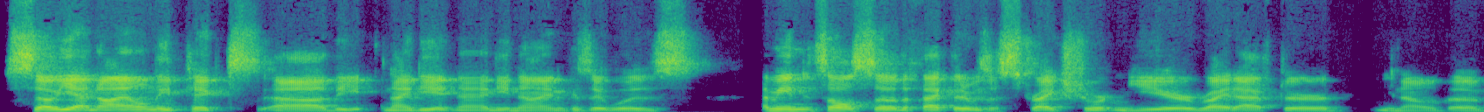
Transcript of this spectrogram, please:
so yeah, no, I only picked uh, the 98 99 because it was I mean, it's also the fact that it was a strike shortened year right after, you know, the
